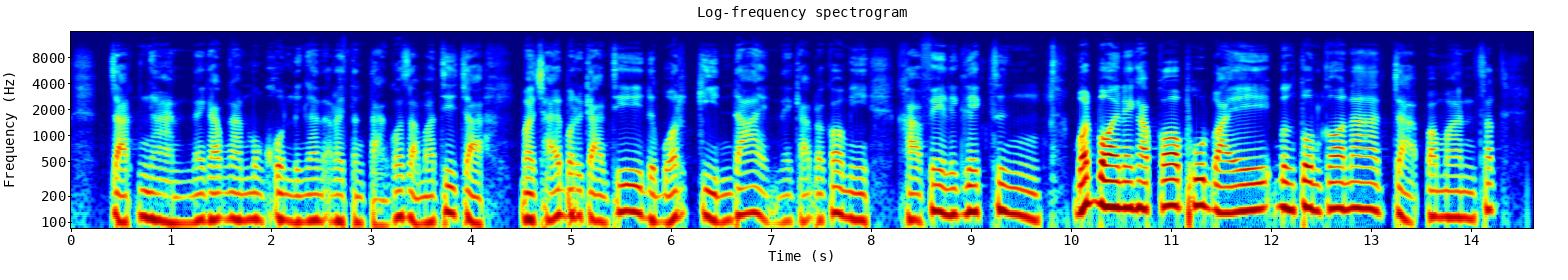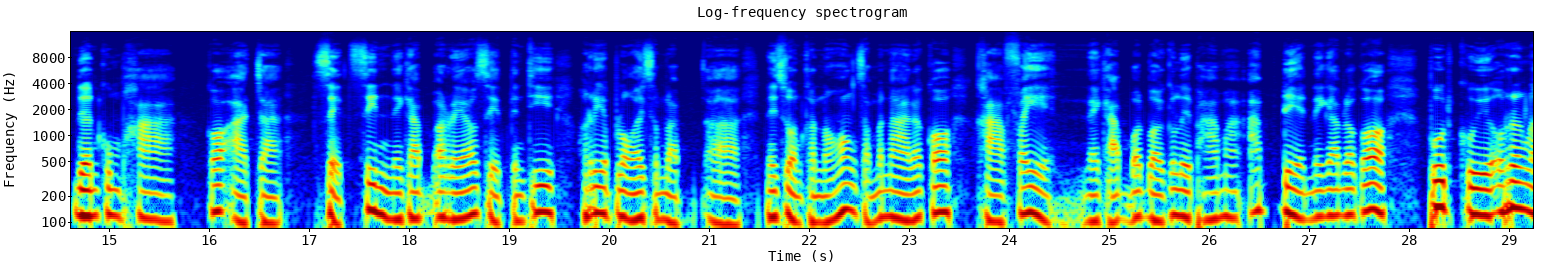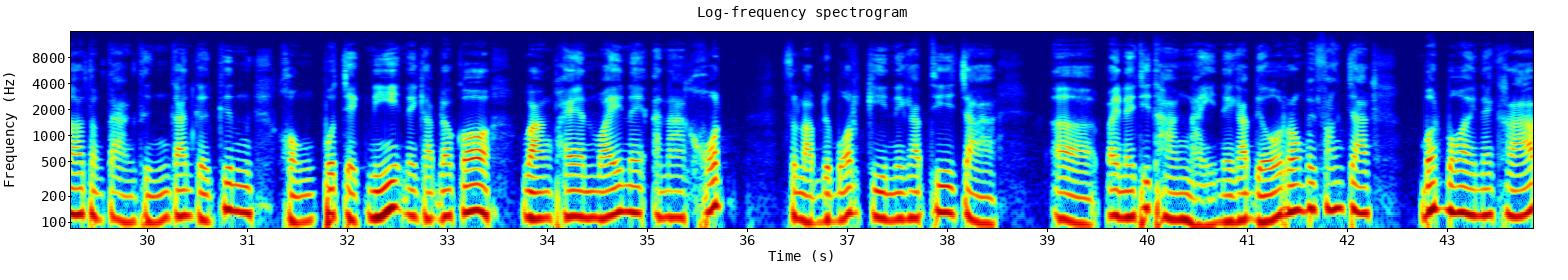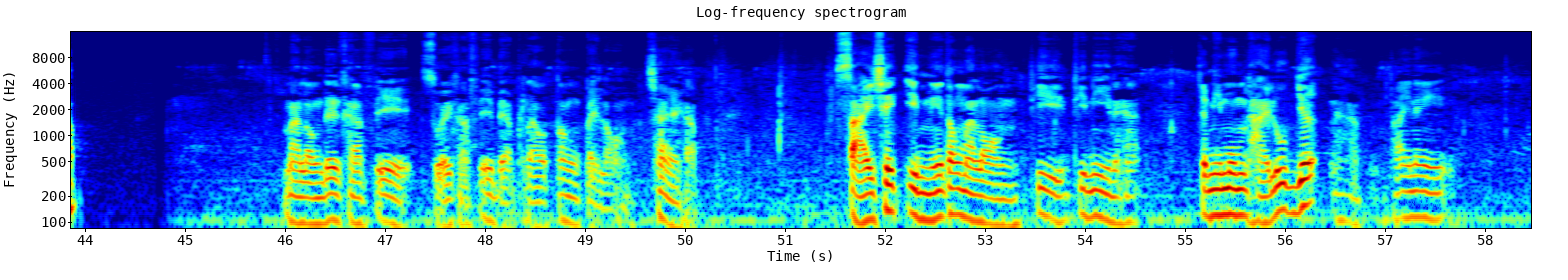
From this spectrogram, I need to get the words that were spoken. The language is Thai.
จัดงานนะครับงานมงคลหรืองานอะไรต่างๆ ก็สามารถที่จะมาใช้บริการที่ The Boss Green ได้นะครับแล้วก็มีคาเฟ่เล็กๆ ซึ่งบอสบอยนะครับก็พูดไว้เบื้องต้นก็น่าจะประมาณสักเดือนกุมภาก็อาจจะเสร็จสิ้นนะครับแล้วเสร็จเป็นที่เรียบร้อยสำหรับในส่วนของห้องสัมมนาแล้วก็คาเฟ่ นะครับบอสบอยก็เลยพามาอัปเดตนะครับแล้วก็พูดคุยเรื่องราวต่างๆ ถึงการเกิดขึ้นของโปรเจกต์นี้นะครับแล้วก็วางแผนไว้ในอนาคตสำหรับ The Boss Green นะครับที่จะไปในทิศทางไหนนะครับ เดี๋ยวลองไปฟังจากบอสบอยนะครับ มาลองเดอร์คาเฟ่สวยคาเฟ่แบบเราต้องไปลองใช่ครับ สายเช็คอินนี้ต้องมาลองที่ที่นี่นะฮะ จะมีมุมถ่ายรูปเยอะนะครับ ภายใน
